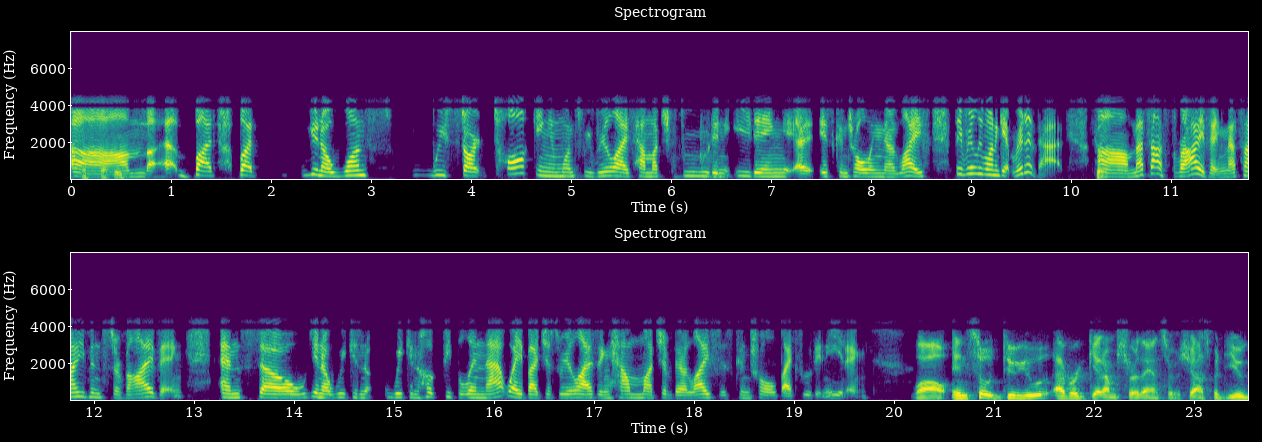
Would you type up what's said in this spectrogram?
um, but but you know once we start talking and once we realize how much food and eating uh, is controlling their life they really want to get rid of that Sure. um, that's not thriving that's not even surviving and so you know we can we can hook people in that way by just realizing how much of their life is controlled by food and eating Wow. And so do you ever get I'm sure the answer is yes, but do you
